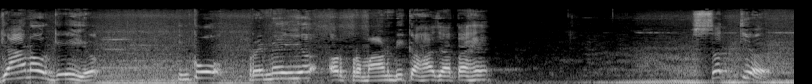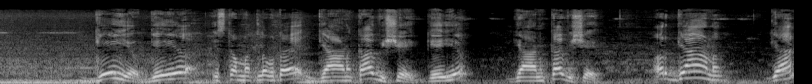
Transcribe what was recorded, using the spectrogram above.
ज्ञान और गेय इनको प्रमेय और प्रमाण भी कहा जाता है। सत्य गेय गेय इसका मतलब होता है ज्ञान का विषय गेय ज्ञान का विषय। और ज्ञान ज्ञान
